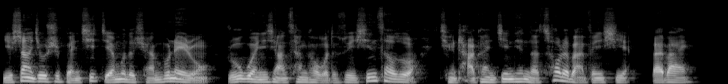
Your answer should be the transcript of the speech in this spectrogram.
以上就是本期节目的全部内容。如果你想参考我的最新操作，请查看今天的策略版分析。拜拜。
